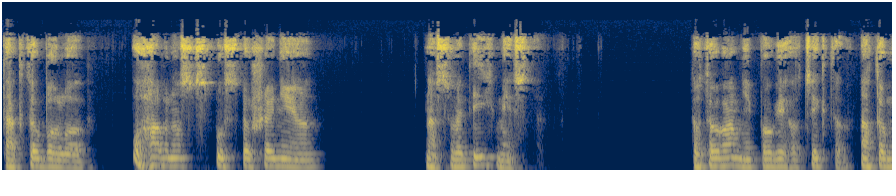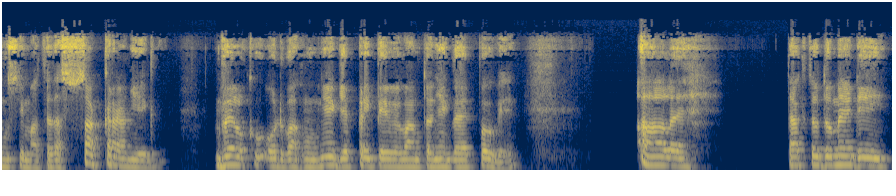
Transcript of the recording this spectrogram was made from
tak to bolo ohavnosť spustošenia na svetých miestach. Toto vám nepovie hocikto. Na to musí mať teda sakra niekto. Veľkú odvahu. Niekde pri pive vám to niekto aj povie. Ale takto do médií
